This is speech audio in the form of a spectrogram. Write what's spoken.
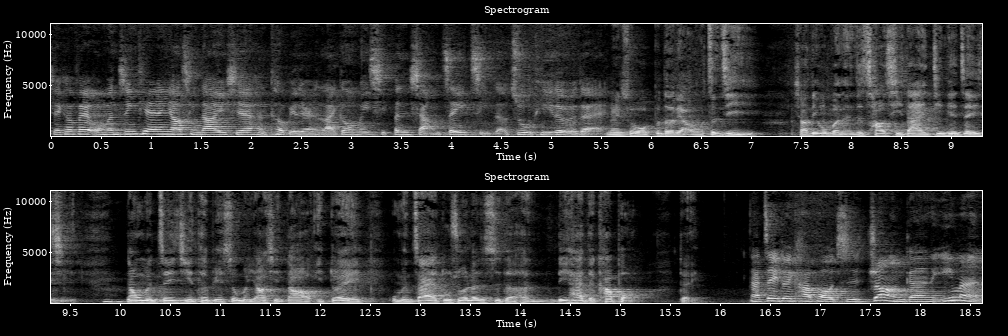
杰克飞，我们今天邀请到一些很特别的人来跟我们一起分享这一集的主题，对不对？没错，不得了，我自己小弟我本人是超期待今天这一集。那我们这一集特别是我们邀请到一对我们在读书认识的很厉害的 couple，对。那这一对 couple 是 John 跟 Eman。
